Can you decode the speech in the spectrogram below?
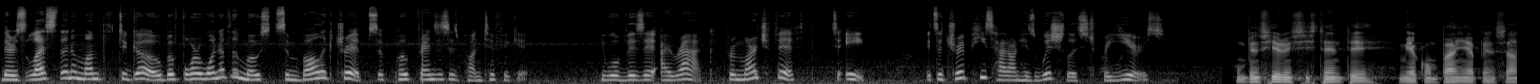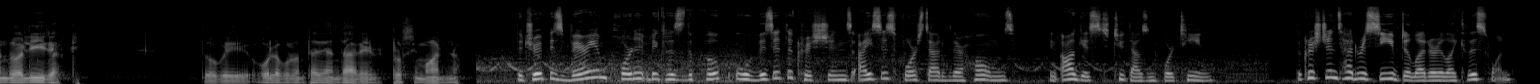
There's less than a month to go before one of the most symbolic trips of Pope Francis's pontificate. He will visit Iraq from March 5th to 8th. It's a trip he's had on his wish list for years. Un pensiero insistente mi accompagna pensando all'Iraq, dove ho la volontà di andare il prossimo anno. The trip is very important because the Pope will visit the Christians ISIS forced out of their homes in August 2014. The Christians had received a letter like this one.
